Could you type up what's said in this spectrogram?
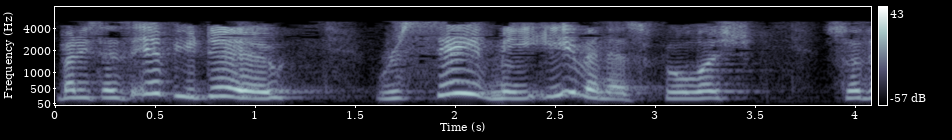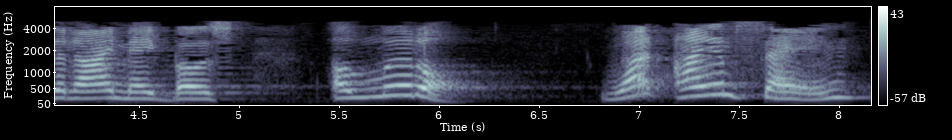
But he says, if you do, receive me even as foolish so that I may boast a little. What I am saying,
